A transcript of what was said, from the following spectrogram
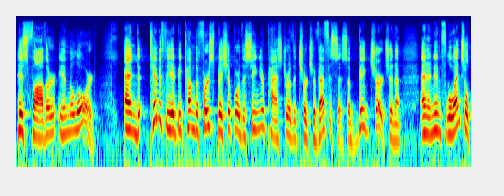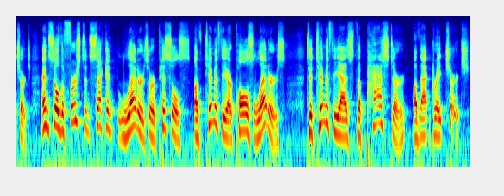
his father in the Lord. And Timothy had become the first bishop or the senior pastor of the church of Ephesus, a big church in a, and an influential church. And so the first and second letters or epistles of Timothy are Paul's letters to Timothy as the pastor of that great church,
